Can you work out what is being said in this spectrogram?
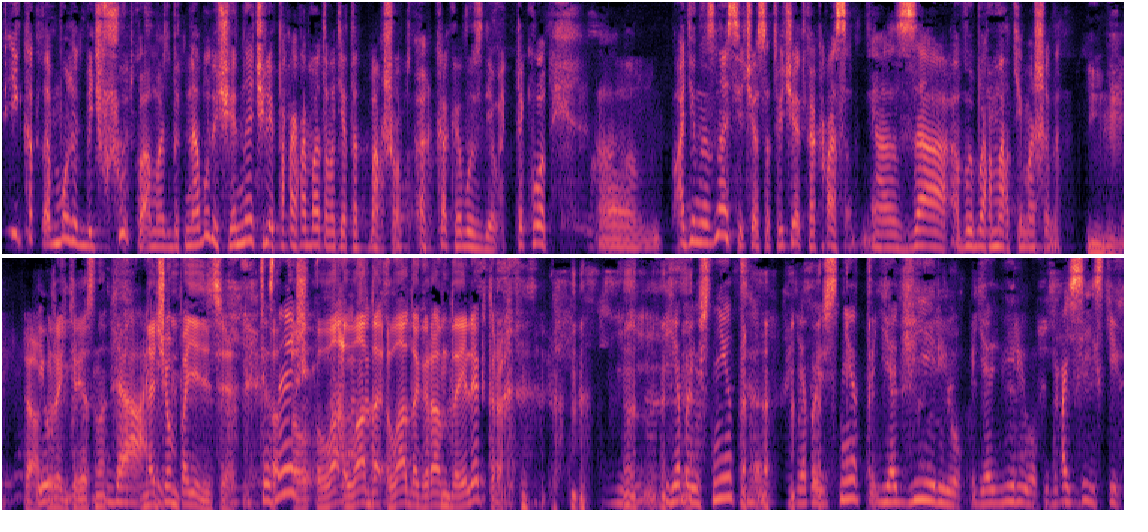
и как-то, может быть, в шутку, а может быть, на будущее, начали прорабатывать этот маршрут, а как его сделать. Так вот, э, один из нас сейчас отвечает как раз э, за выбор марки машины. Угу. Так, и, уже интересно. Да. На чем поедете? Ты знаешь... Лада, Лада Гранда Электро? Я боюсь, нет. Я боюсь, нет. Я верю, я верю в российских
